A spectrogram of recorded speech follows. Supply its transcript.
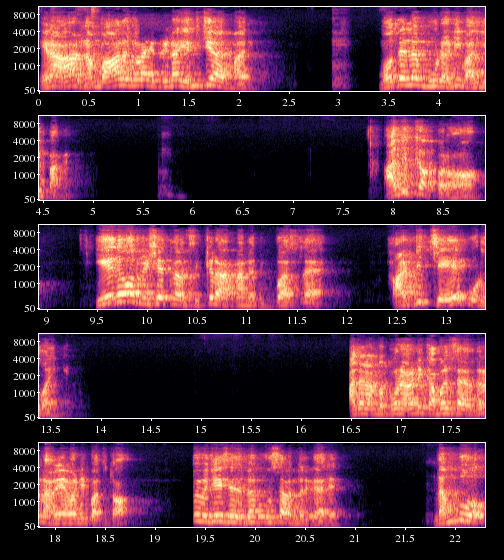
ஏன்னா நம்ம ஆளுங்கெல்லாம் எப்படின்னா எம்ஜிஆர் மாதிரி. முதல்ல மூணு அடி வாங்கிப்பாங்க. அதுக்கப்புறம் ஏதோ ஒரு விஷயத்துல அவர் சிக்கிறாருன்னா அந்த பிக் பாஸ்ல அடிச்சே போடுவாங்க. அதை நம்ம போன வாட்டி கமல் சார் நிறைய வாட்டி பார்த்துட்டோம். இப்ப விஜய் சேதுபதி புதுசா வந்திருக்காரு. நம்புவோம்.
